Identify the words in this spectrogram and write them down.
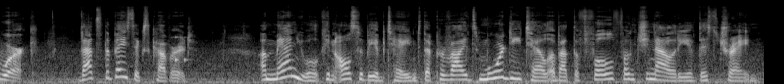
Work. That's the basics covered. A manual can also be obtained that provides more detail about the full functionality of this train.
